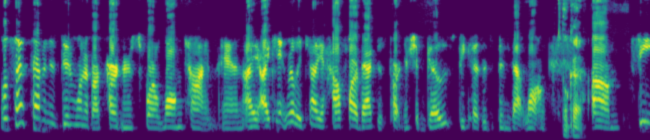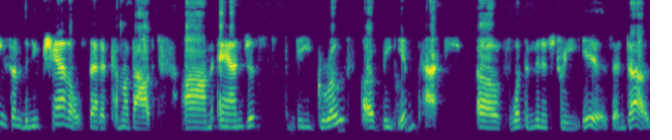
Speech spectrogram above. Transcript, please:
Well, Sat Seven has been one of our partners for a long time, and I, I, can't really tell you how far back this partnership goes because it's been that long. Okay. Um, seeing some of the new channels that have come about, um, and just the growth of the impact of what the ministry is and does.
